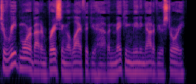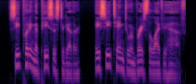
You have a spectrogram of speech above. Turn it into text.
To read more about embracing the life that you have and making meaning out of your story, see Putting the Pieces Together, AC Ting to Embrace the Life You Have.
